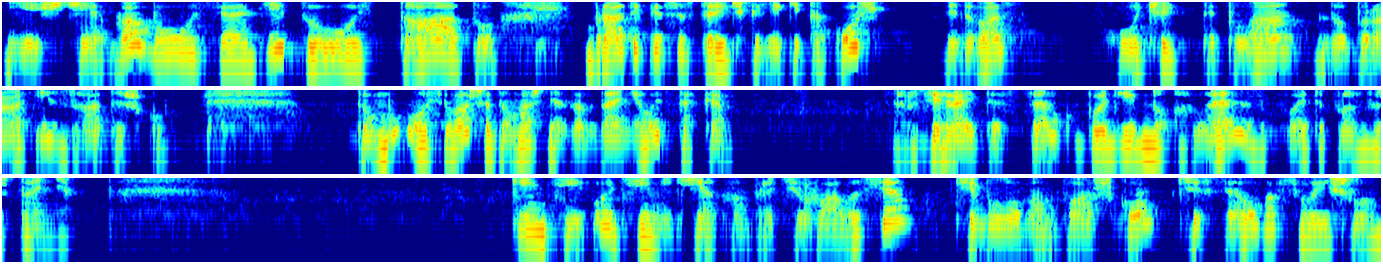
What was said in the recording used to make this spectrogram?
є ще бабуся, дідусь, тато, братики, сестрички, які також від вас хочуть тепла, добра і затишку. Тому ось ваше домашнє завдання ось таке. Розіграйте сценку подібну, але не забувайте про звертання. В кінці оцініть, як вам працювалося, чи було вам важко, чи все у вас вийшло.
